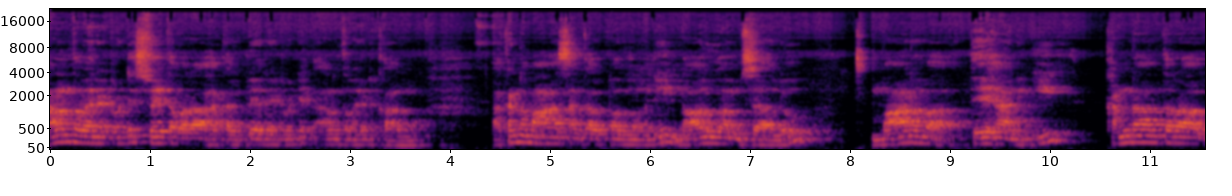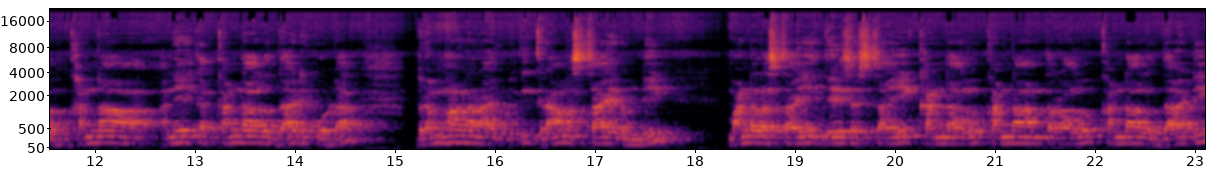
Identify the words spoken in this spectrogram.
అనంతమైనటువంటి శ్వేత వరాహ కల్పి అనేటువంటి అనంతమైన కాలము. అఖండ మహాసంకల్పంలోని నాలుగు అంశాలు మానవ దేహానికి ఖండాంతరాలు ఖండా అనేక ఖండాలు దాటి కూడా బ్రహ్మాండ నాయకుడికి గ్రామ స్థాయి నుండి మండల స్థాయి దేశ స్థాయి ఖండాలు ఖండాంతరాలు ఖండాలు దాటి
